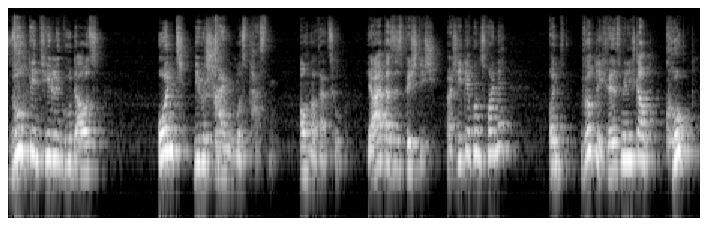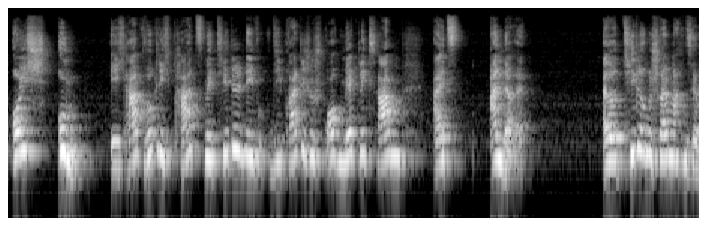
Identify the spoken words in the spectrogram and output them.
Sucht den Titel gut aus. Und die Beschreibung muss passen. Auch noch dazu. Ja, das ist wichtig. Versteht ihr, Kunstfreunde? Und wirklich, wer es mir nicht glaubt, guckt euch um. Ich habe wirklich Parts mit Titeln, die, die praktisch gesprochen mehr Klicks haben als andere. Also Titel und Beschreibung machen sehr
